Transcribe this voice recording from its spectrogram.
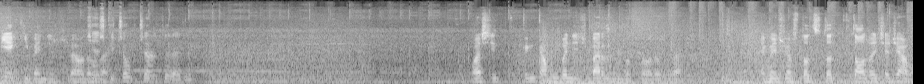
wieki będziesz przeładowywać. Ciężki czołg czy artyleria? Właśnie ten kawu będzie ci bardzo długo przeładowywać. Jak będziesz miał 100, 100, 120 działo.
